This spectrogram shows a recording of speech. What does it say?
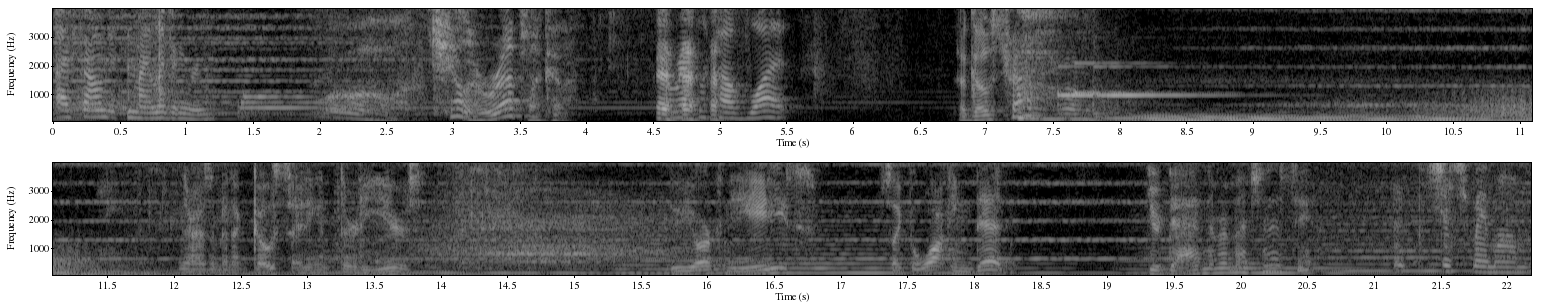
I found this in my living room. Whoa, killer replica. A replica of what? A ghost trap? there hasn't been a ghost sighting in 30 years. New York in the 80s? It's like The Walking Dead. Your dad never mentioned this to you? It's just my mom.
